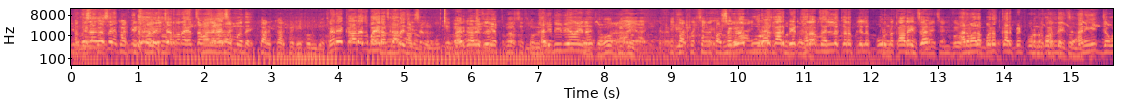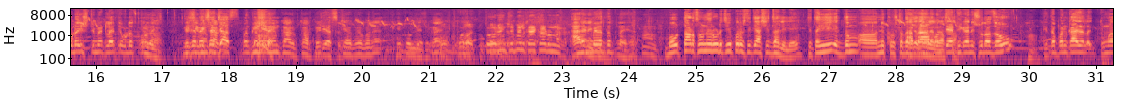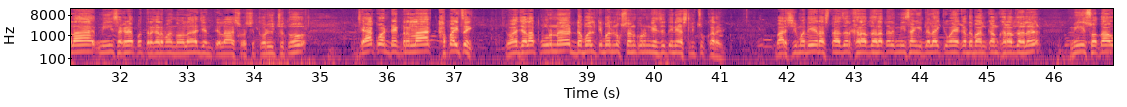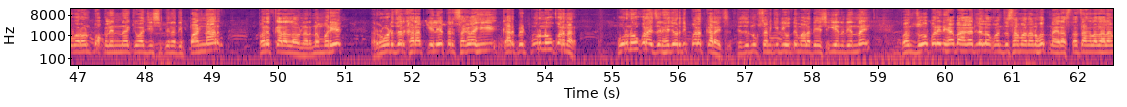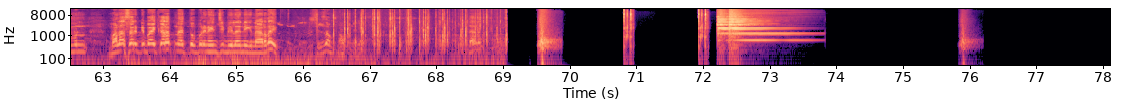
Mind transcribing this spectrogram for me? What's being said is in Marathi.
तुम्ही सांगा साहेब मी तुम्हाला विचारणार आहे माझा काय संबंध आहे? कार- कार्पेट हे करून द्यायचं नाही नाही काढायचं बाहेरच काढायचं सगळं. बाहेर व्यवस्थित काढायचं करून खाली बीबीएम आहे ना? हो कार्पेट सगळं काढून सगळं पूर्ण व्यवस्थित कार्पेट खराब झालेलं करपलेलं पूर्ण काढायचं. आणि मला परत कार्पेट पूर्ण करून द्यायचं. आणि जेवढं इस्टिमेटला आहे तेवढंच करून द्यायचं. त्याच्यापेक्षा जास्त पण कमी BBM नाही. कार- कार्पेट जे असेल. त्याप्रमाणे हे करून द्यायचं काय बोला. तो ह्यांचं बिल काय काढू नका अरे मिळतच नाही हा. बहुत ताडसवणे रोडची परिस्थिती अशीच झालेली आहे तिथंही एकदम अं, निकृष्ट दर्जा आता झालेला आपण त्या रस्ता. ठिकाणी सुद्धा जाऊ तिथं पण काय झालं तुम्हाला मी सगळ्या पत्रकार बांधवाला जनतेला आश्वासित करू इच्छितो ज्या कॉन्ट्रॅक्टरला खपायचंय किंवा ज्याला पूर्ण डबल टिबल नुकसान करून घ्यायचं त्याने असली चूक करावी बार्शीमध्ये रस्ता जर खराब झाला तर मी सांगितलेलं आहे किंवा एखादं बांधकाम खराब झालं मी स्वतः उभं राहून पॉकलेननं किंवा जी सी पीनं ती पाडणार परत करायला लावणार. नंबर एक रोड जर खराब केले तर सगळं ही कार्पेट पूर्ण उकरणार. पूर्ण उकरायचं आणि ह्याच्यावरती परत करायचं. त्याचं नुकसान किती होते मला त्याशी घेणं देणं नाही. पण जोपर्यंत ह्या भागातल्या लोकांचं समाधान होत नाही रस्ता चांगला झाला म्हणून मला सर्टिफाय करत नाहीत तोपर्यंत ह्यांची बिलं निघणार नाहीत. झालं?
